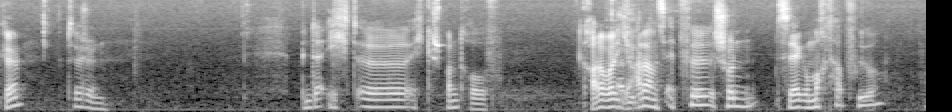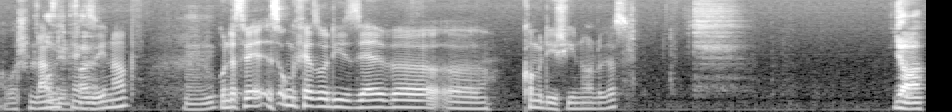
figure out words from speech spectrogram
Okay, sehr schön. Bin da echt, äh, echt gespannt drauf. Gerade weil ich Adams Äpfel schon sehr gemocht habe früher, aber schon lange nicht mehr Fall. gesehen habe. Mhm. Und das wär, ist ungefähr so dieselbe äh, Comedy-Schiene, oder was? Ja,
